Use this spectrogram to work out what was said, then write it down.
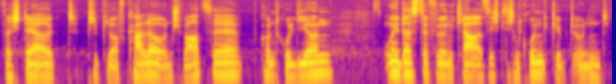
verstärkt People of Color und Schwarze kontrollieren, ohne dass es dafür einen klar ersichtlichen Grund gibt. Und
